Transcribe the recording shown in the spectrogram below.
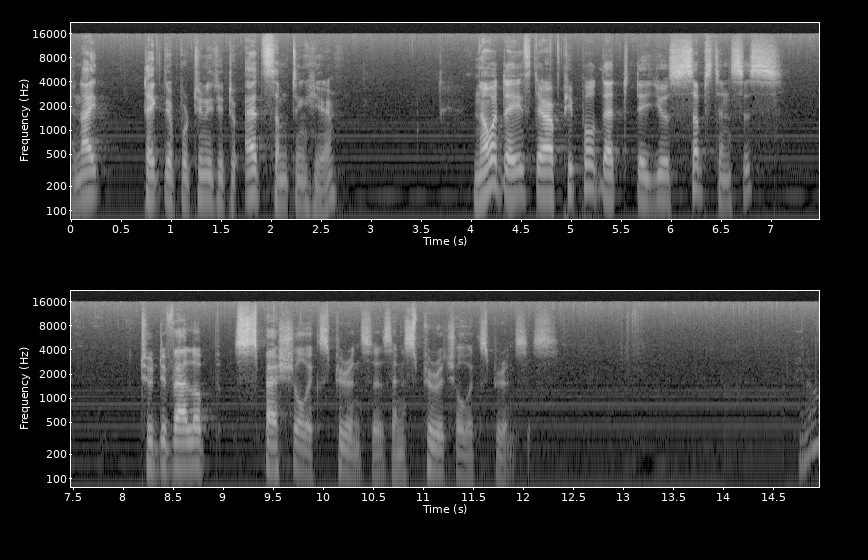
and I take the opportunity to add something here, Nowadays, there are people that they use substances to develop special experiences and spiritual experiences. You know?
